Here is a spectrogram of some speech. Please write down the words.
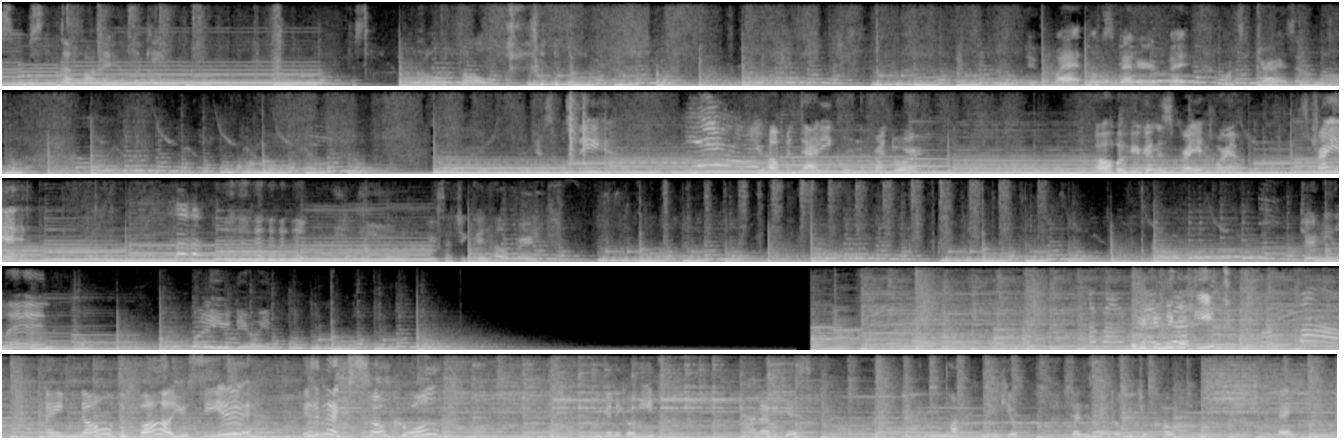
Has some stuff on it. It's looking just a little dull. it wet looks better, but once it dries, I don't know. Helping Daddy clean the front door? Oh, you're gonna spray it for him? Spray it. You're such a good helper. Journey Lynn, what are you doing? Are we gonna go eat? I know the ball. You see it? Isn't that so cool? We're gonna go eat. Can I have a kiss? Thank you. Daddy's gonna go get your coat. Okay?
